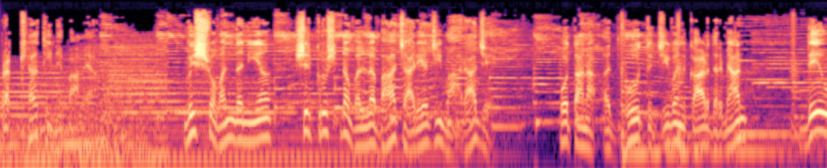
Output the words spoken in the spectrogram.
પ્રખ્યાતિને પામ્યા. વિશ્વવંદનીય શ્રી કૃષ્ણ વલ્લભાચાર્યજી મહારાજે પોતાના અદ્ભુત જીવનકાળ દરમિયાન દેવ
